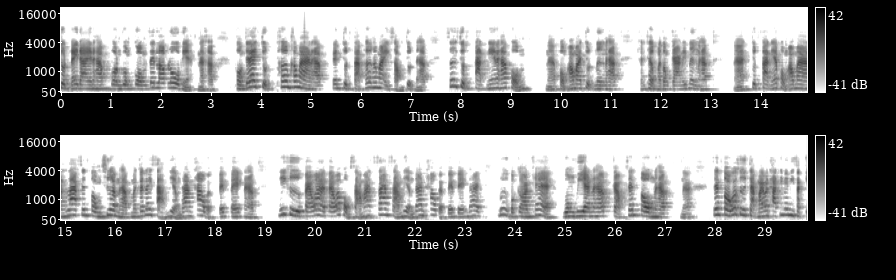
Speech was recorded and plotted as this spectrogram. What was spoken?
จุดใด ๆนะครับ บนวงกลมเส้นรอบรูปเนี่ยนะครับ ผมจะได้จุดเพิ่มเข้ามานะครับ เป็นจุดตัดเพิ่มเข้ามาอีก 2 จุดนะครับ ซึ่งจุดตัดนี้นะครับ ผมนะผมเอามาจุดหนึ่งนะครับเถิบมาตรงกลางนิดนึงนะครับนะจุดตัดเนี้ยผมเอามาลากเส้นตรงเชื่อมนะครับ มันก็ได้สามเหลี่ยมด้านเท่าแบบเป๊ะๆนะครับ นี่คือแปลว่าอะไรแปลว่าผมสามารถสร้างสามเหลี่ยมด้านเท่าแบบเป๊ะๆได้ด้วยอุปกรณ์แค่วงเวียนนะครับ กับเส้นตรงนะครับนะเส้นตรงก็คือจากไม้บรรทัดที่ไม่มีสเก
